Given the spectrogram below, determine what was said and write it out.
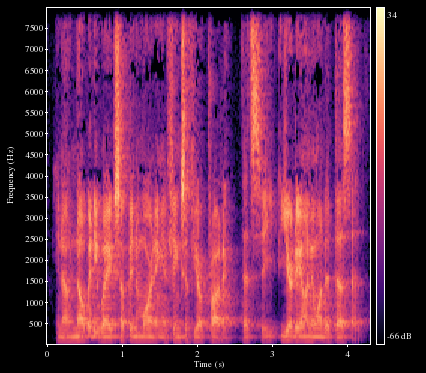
you know, nobody wakes up in the morning and thinks of your product. That's, you're the only one that does that.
